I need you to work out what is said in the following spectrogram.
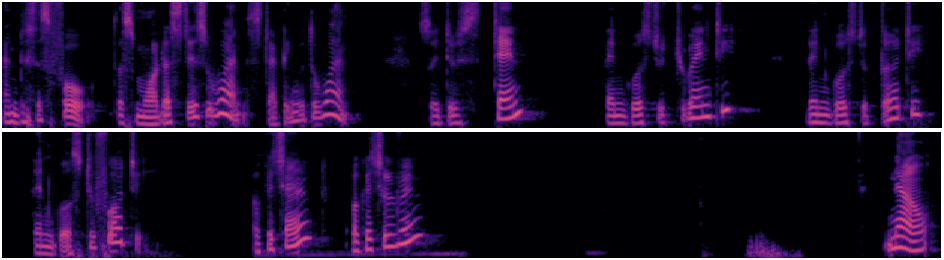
and this is 4. The smallest is 1, starting with 1. So it is 10, then goes to 20, then goes to 30, then goes to 40. Okay, child? Okay, children? Now,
